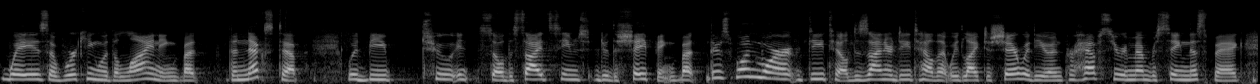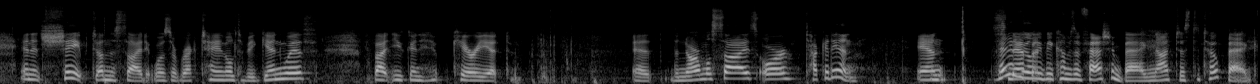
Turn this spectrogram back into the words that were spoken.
ways of working with the lining, but the next step would be to, so the side seams do the shaping, but there's one more detail, designer detail that we'd like to share with you, and perhaps you remember seeing this bag, and it's shaped on the side. It was a rectangle to begin with, but you can carry it at the normal size or tuck it in. And then snap it really it. becomes a fashion bag, not just a tote bag.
